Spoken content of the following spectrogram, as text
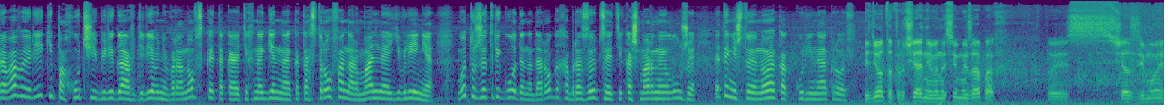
Кровавые реки, пахучие берега. В деревне Вороновской такая техногенная катастрофа – нормальное явление. Вот уже три года на дорогах образуются эти кошмарные лужи. Это не что иное, как куриная кровь. Идет от ручья невыносимый запах. То есть сейчас зимой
